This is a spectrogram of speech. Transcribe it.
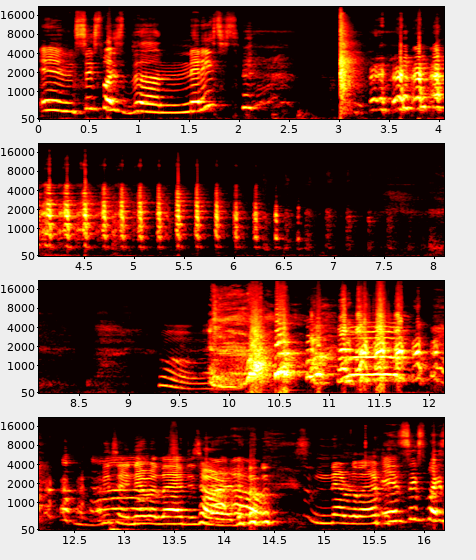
In sixth place, the Ninnies. Oh man. bitch ain't never laughed as hard. never laughed. In sixth place,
